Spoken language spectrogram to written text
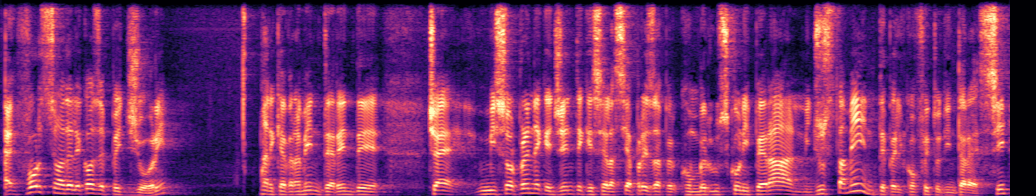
è forse una delle cose peggiori, che veramente rende... Cioè, mi sorprende che gente che se la sia presa per, con Berlusconi per anni, giustamente per il conflitto di interessi,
